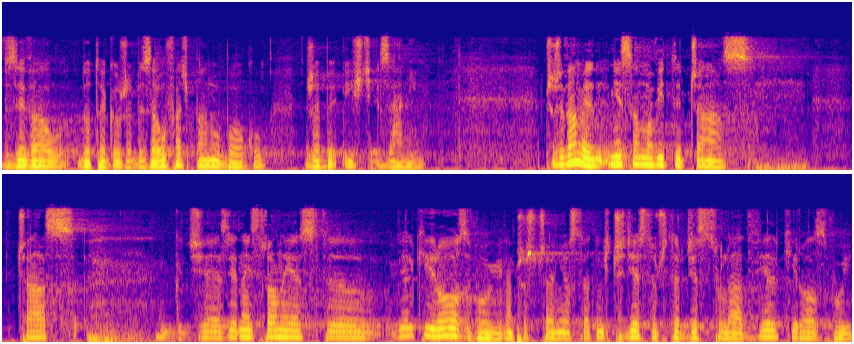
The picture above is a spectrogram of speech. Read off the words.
wzywał do tego, żeby zaufać Panu Bogu, żeby iść za Nim. Przeżywamy niesamowity czas. Czas, gdzie z jednej strony jest e, wielki rozwój na przestrzeni ostatnich 30-40 lat, wielki rozwój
